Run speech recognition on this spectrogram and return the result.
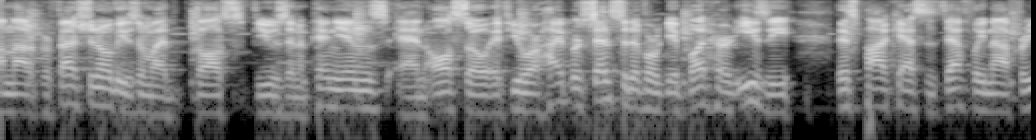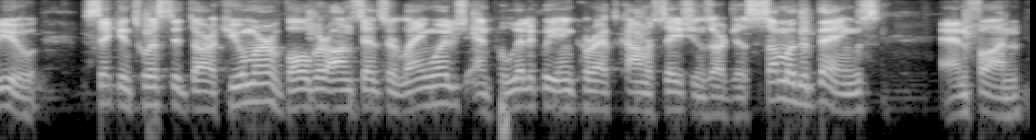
I'm not a professional. These are my thoughts, views, and opinions. And also, if you are hypersensitive or get butthurt easy, this podcast is definitely not for you. Sick and twisted dark humor, vulgar uncensored language, and politically incorrect conversations are just some of the things and fun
